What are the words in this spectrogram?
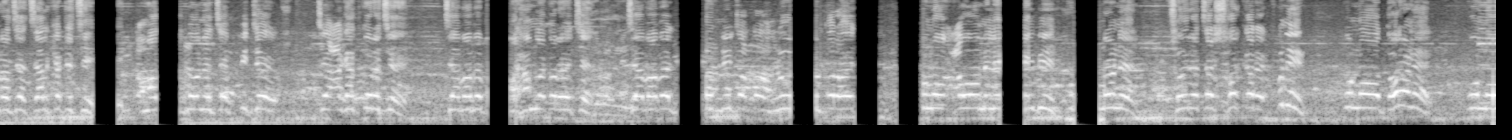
আমরা যে জেল কেটেছি, আমাদের যে পিঠে যে আঘাত করেছে, যেভাবে হামলা করা হয়েছে, যেভাবে নির্যাতন করা হয়েছে, কোনো আওয়ামী লীগ ধরনের স্বৈরাচার সরকারের খুনির কোনো ধরনের, কোনো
